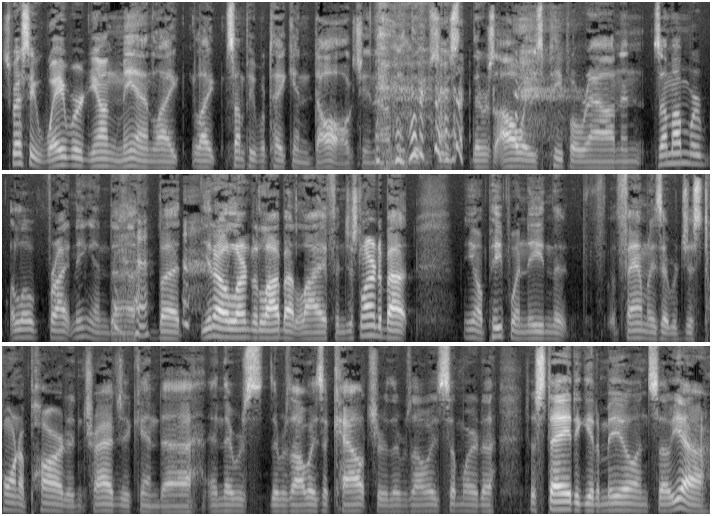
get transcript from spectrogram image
especially wayward young men, like like some people take in dogs. You know, I mean, there, was just, there was always people around, and some of them were a little frightening, and uh, but you know, learned a lot about life, and just learned about you know people in need and the families that were just torn apart and tragic, and uh, and there was there was always a couch or there was always somewhere to to stay to get a meal, and so yeah,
